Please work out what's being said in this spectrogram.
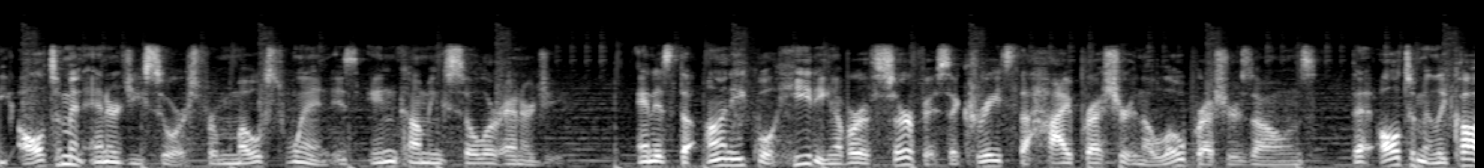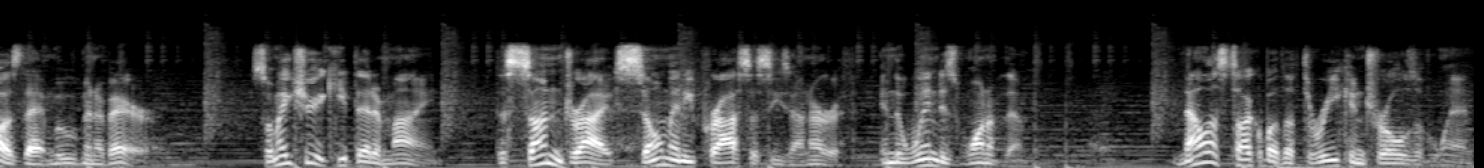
The ultimate energy source for most wind is incoming solar energy, and it's the unequal heating of Earth's surface that creates the high pressure and the low pressure zones that ultimately cause that movement of air. So make sure you keep that in mind. The sun drives so many processes on Earth, and the wind is one of them. Now let's talk about the three controls of wind,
